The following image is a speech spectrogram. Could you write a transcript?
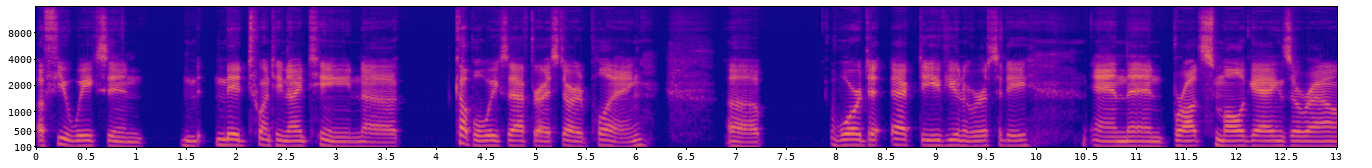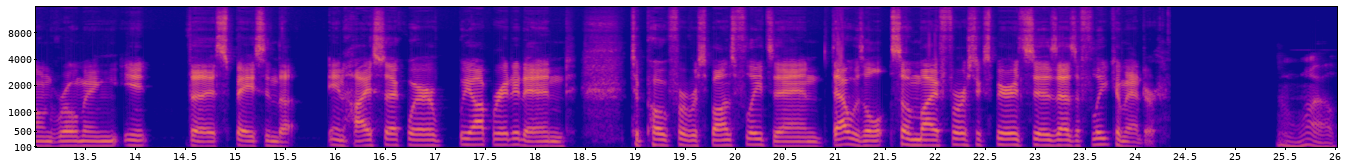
a few weeks in m- mid 2019 a uh, couple weeks after i started playing war decked eve university and then brought small gangs around roaming in the space in the in high sec where we operated and to poke for response fleets and that was a, some of my first experiences as a fleet commander Oh, wild.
